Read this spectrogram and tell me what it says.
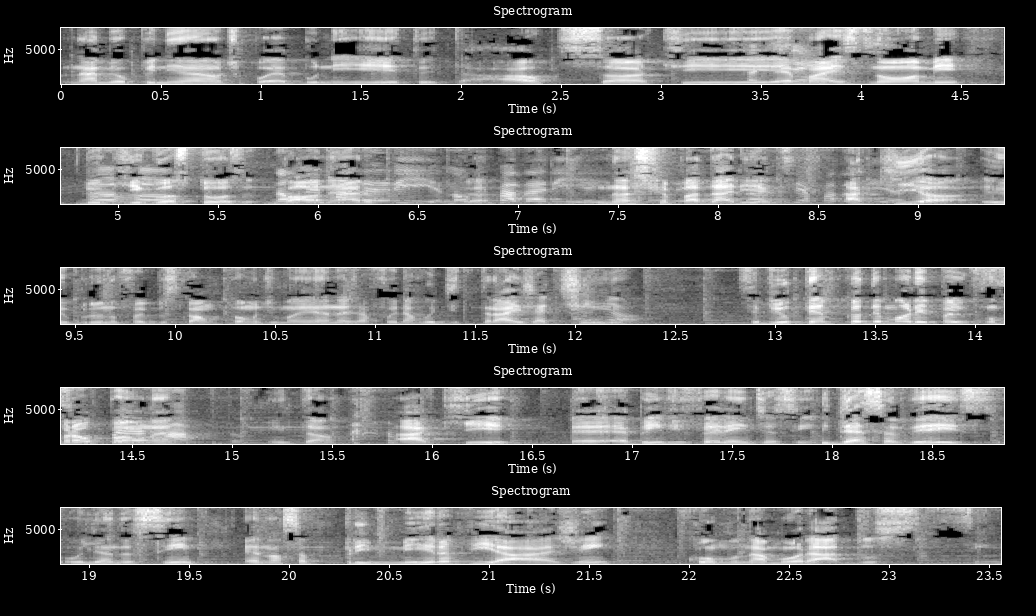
na minha opinião, tipo, é bonito e tal. Só que, Só que, é gente, mais nome do que gostoso. Não tem padaria, não tem padaria. Não entendeu? tinha padaria. Não tinha padaria. Aqui, ó, eu e o Bruno foi buscar um pão de manhã, né? Já foi na rua de trás, já tinha. ó. Você viu o tempo que eu demorei pra ir comprar o Super pão, né? rápido. Então, aqui é, é bem diferente assim. E dessa vez, olhando assim, é nossa primeira viagem como namorados, Sim.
